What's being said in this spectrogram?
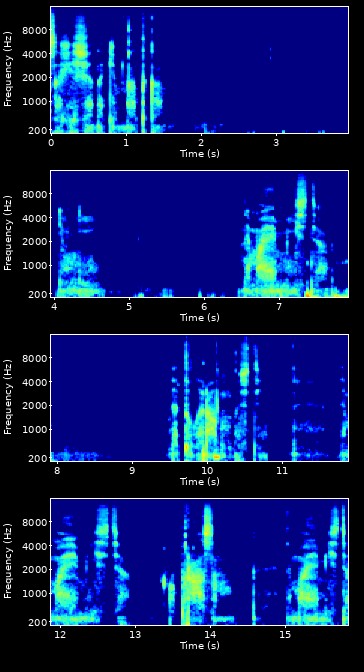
захищена кімнатка. І в ній немає місця нетолерантності, немає місця образам, немає місця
